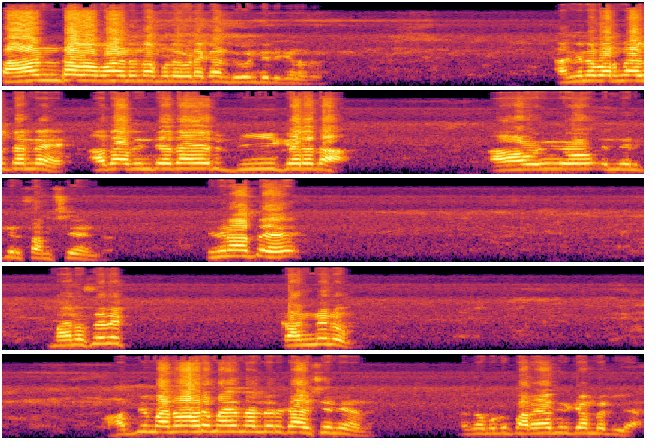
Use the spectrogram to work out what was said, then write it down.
താണ്ഡവമാണ് നമ്മളിവിടെ കണ്ടുകൊണ്ടിരിക്കുന്നത്. അങ്ങനെ പറഞ്ഞാൽ തന്നെ അത് അതിന്റെതായ ഒരു ഭീകരത. ആവുകയോ എന്ന് എനിക്കൊരു സംശയമുണ്ട്. ഇതിനകത്ത് മനസ്സിന് കണ്ണിനും അതിമനോഹരമായ നല്ലൊരു കാഴ്ച തന്നെയാണ്. അത് നമുക്ക് പറയാതിരിക്കാൻ പറ്റില്ല.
